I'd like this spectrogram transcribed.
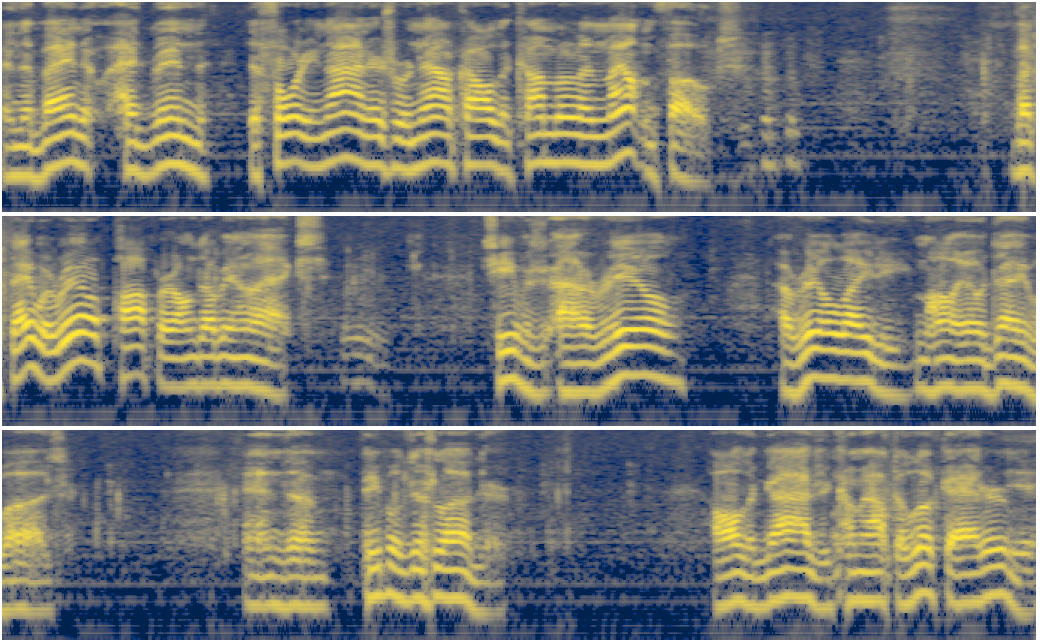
and the band that had been the 49ers were now called the Cumberland Mountain Folks. but they were real popular on WNOX. She was a real, a real lady, Molly O'Day was. And um, people just loved her. All the guys would come out to look at her, Yeah.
